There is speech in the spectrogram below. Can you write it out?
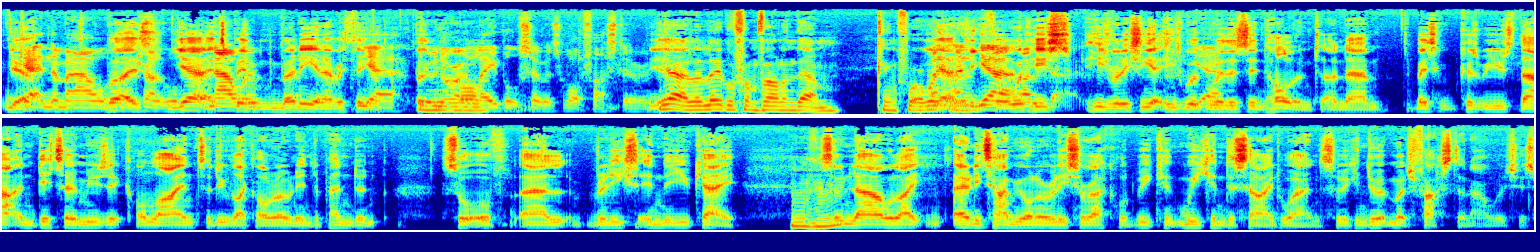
yeah, getting them out. But and it's, to, yeah, but it's now been money and everything. yeah, but doing need our own label, so it's a lot faster. Yeah, the label from Volendam, King Forward. yeah, and- King yeah, Forward, and, he's uh, he's releasing it. He's working yeah. with us in Holland, and um, basically because we use that and Ditto Music online to do like our own independent sort of uh, release in the UK. Mm-hmm. So now, like any time we want to release a record, we can we can decide when. So we can do it much faster now, which is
